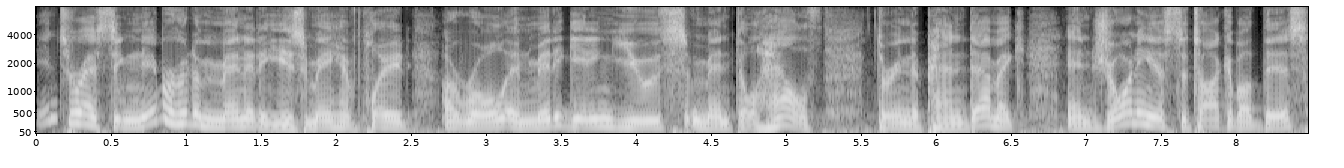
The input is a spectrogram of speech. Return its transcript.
Interesting. Neighborhood amenities may have played a role in mitigating youth's mental health during the pandemic. And joining us to talk about this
